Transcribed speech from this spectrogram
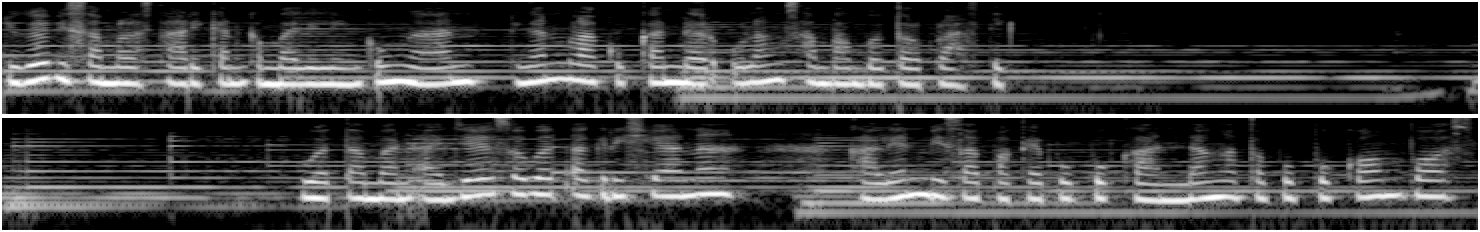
juga bisa melestarikan kembali lingkungan dengan melakukan daur ulang sampah botol plastik. Buat tambahan aja Sobat Agrisiana, kalian bisa pakai pupuk kandang atau pupuk kompos,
